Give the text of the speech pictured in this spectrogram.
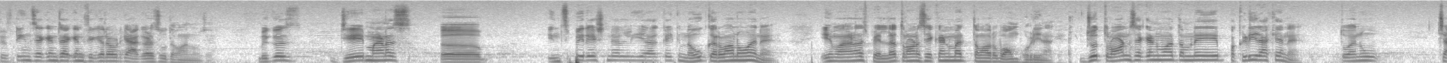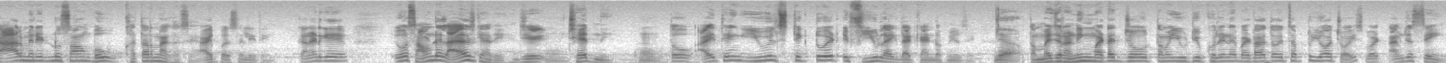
fifteen second I can figure out કે આગળ શું થવાનું છે. બિકોઝ જે માણસ ઇન્સ્પિરેશનલ યા કંઈક નવું કરવાનું હોય ને એ માણસ પહેલાં ત્રણ સેકન્ડમાં જ તમારો બોમ્બ ફોડી નાખે. જો ત્રણ સેકન્ડમાં તમને પકડી રાખે ને તો એનું ચાર મિનિટનું સોંગ બહુ ખતરનાક હશે આઈ પર્સનલી થિંક કારણ કે એવો સાઉન્ડ એ લાયો જ ક્યાંથી જે છે જ નહીં તો I think you will stick to it if you like that kind of music Yeah. તમે જ રનિંગ માટે જ જો તમે યુટ્યુબ ખોલીને બેઠા હોય તો it's up to your choice but I am just saying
